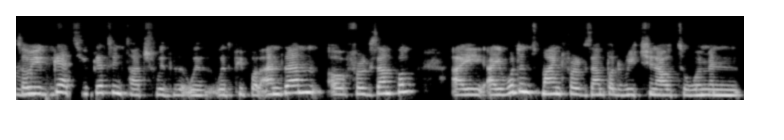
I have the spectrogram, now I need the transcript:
so mm-hmm. you get you get in touch with with with people and then uh, for example i i wouldn't mind for example reaching out to women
